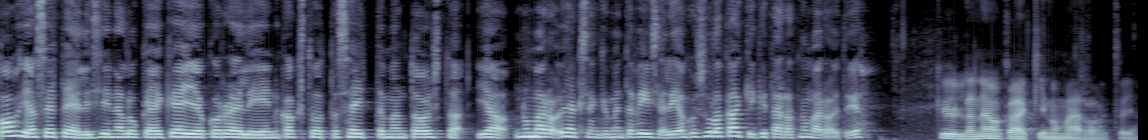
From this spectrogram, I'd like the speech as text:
pohjaseteli. Siinä lukee Keijo Koreliin 2017 ja numero 95. Eli onko sulla kaikki kitarat numeroituja? Kyllä, ne on kaikki numeroituja.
